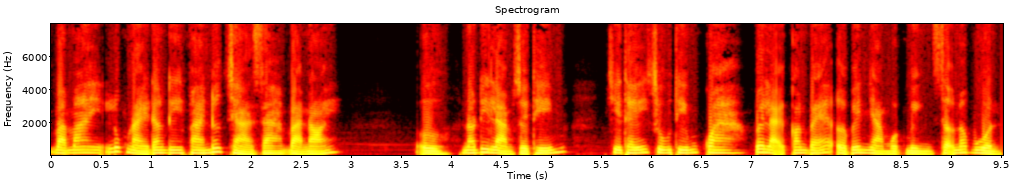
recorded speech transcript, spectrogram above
Bà Mai lúc này đang đi pha nước trà ra bà nói. Ừ, nó đi làm rồi thím. Chị thấy chú thím qua với lại con bé ở bên nhà một mình sợ nó buồn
